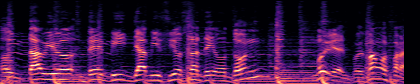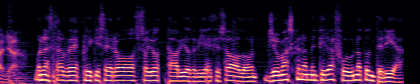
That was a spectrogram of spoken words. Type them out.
Octavio de Villaviciosa de Odón. Muy bien, pues vamos para allá. Buenas tardes, pliquiseros. Soy Octavio de Villaviciosa Odón. Yo más que una mentira fue una tontería.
